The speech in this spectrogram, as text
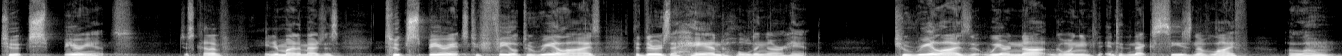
to experience, just kind of in your mind, imagine this, to experience, to feel, to realize that there is a hand holding our hand, to realize that we are not going into the next season of life alone.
